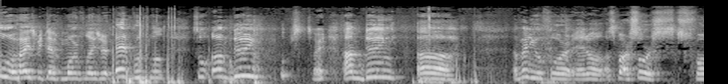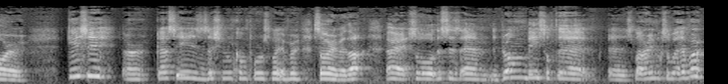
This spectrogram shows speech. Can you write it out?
Hello, hi, it's me, Def Marvelizer and. So I'm doing, oops, sorry, I'm doing uh, a video for you know a Sparta source for Casey or Casey's Zishin Comforts, whatever. Sorry about that. Alright, so this is um the drum bass of the uh, Sparta remix or whatever.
